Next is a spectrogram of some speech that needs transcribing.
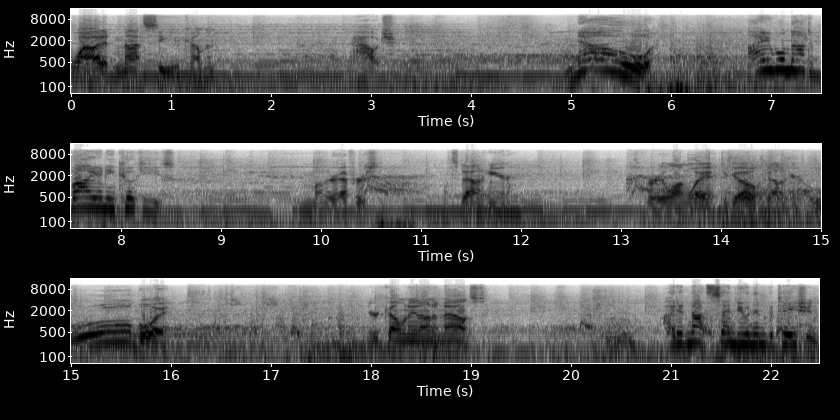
Wow, I did not see you coming. Ouch. No! I will not buy any cookies. Mother effers. What's down here? It's a very long way to go down here. Oh boy. You're coming in unannounced. I did not send you an invitation.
